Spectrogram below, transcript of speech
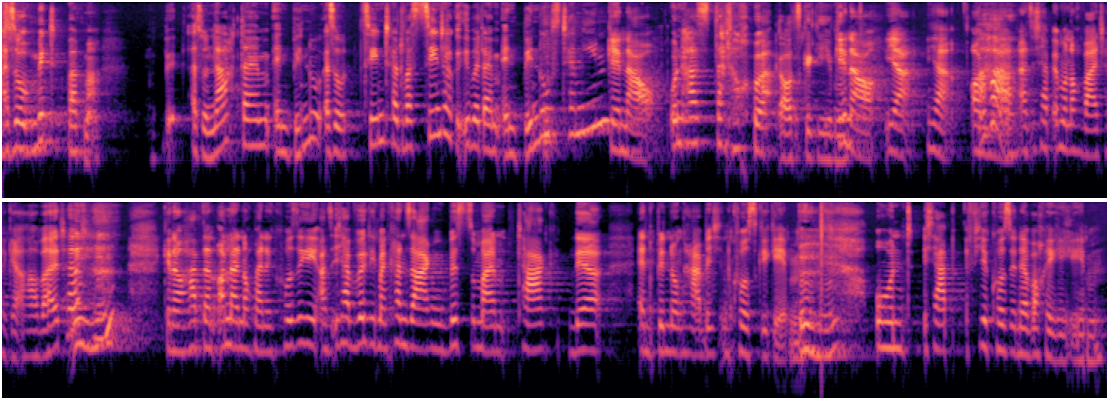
also mit, warte mal, also nach deinem Entbindung, also zehn Tage, du warst zehn Tage über deinem Entbindungstermin. Genau. Und hast dann noch Workouts gegeben. Genau, ja, ja, online. Aha. Also ich habe immer noch weitergearbeitet. Mhm. Genau, habe dann online noch meine Kurse gegeben. Also ich habe wirklich, man kann sagen, bis zu meinem Tag der Entbindung habe ich einen Kurs gegeben. Mhm. Und ich habe vier Kurse in der Woche gegeben.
